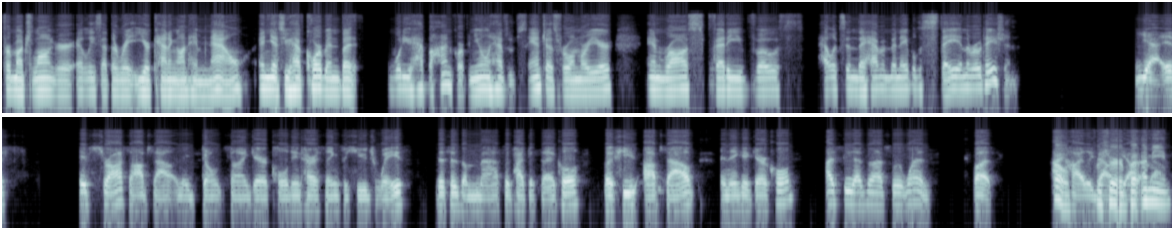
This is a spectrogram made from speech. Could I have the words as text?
for much longer, at least at the rate you're counting on him now. And yes, you have Corbin, but what do you have behind Corbin? You only have Sanchez for one more year, and Ross, Fedde, Voth, Hellickson, they haven't been able to stay in the rotation. Yeah, if if Stras opts out and they don't sign Gerrit Cole, the entire thing's a huge waste. This is a massive hypothetical, but if he opts out and they get Gerrit Cole, I see that as an absolute win. But I Oh, highly for doubt sure. But I mean,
